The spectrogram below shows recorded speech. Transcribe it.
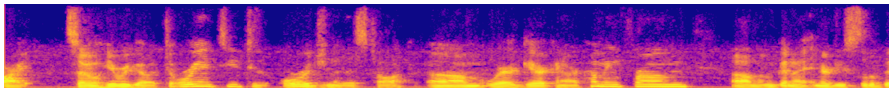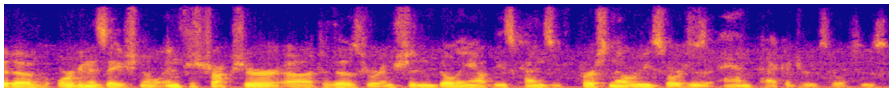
All right, so here we go. To orient you to the origin of this talk, um, where Garrick and I are coming from, um, I'm going to introduce a little bit of organizational infrastructure uh, to those who are interested in building out these kinds of personnel resources and package resources,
